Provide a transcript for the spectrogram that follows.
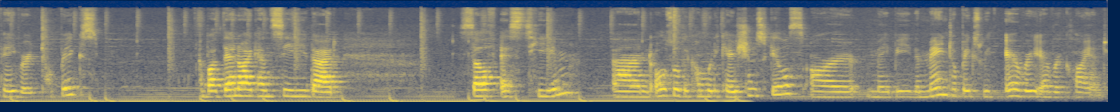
favorite topics. But then I can see that self-esteem and also the communication skills are maybe the main topics with every every client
